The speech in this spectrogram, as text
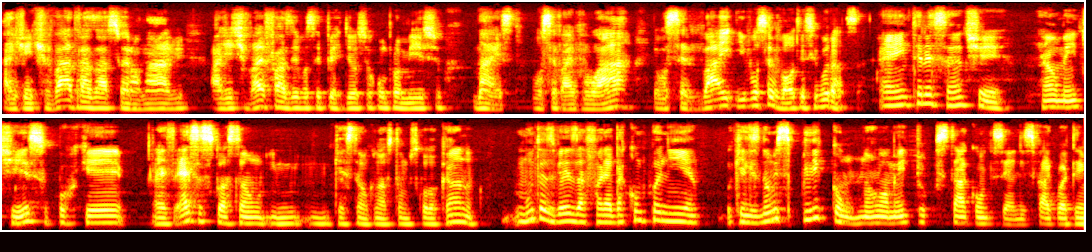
a gente vai atrasar a sua aeronave, a gente vai fazer você perder o seu compromisso, mas você vai voar, você vai e você volta em segurança. É interessante realmente isso, porque essa situação em questão que nós estamos colocando, muitas vezes a falha é da companhia, porque eles não explicam normalmente o que está acontecendo. Eles falam que vai ter,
